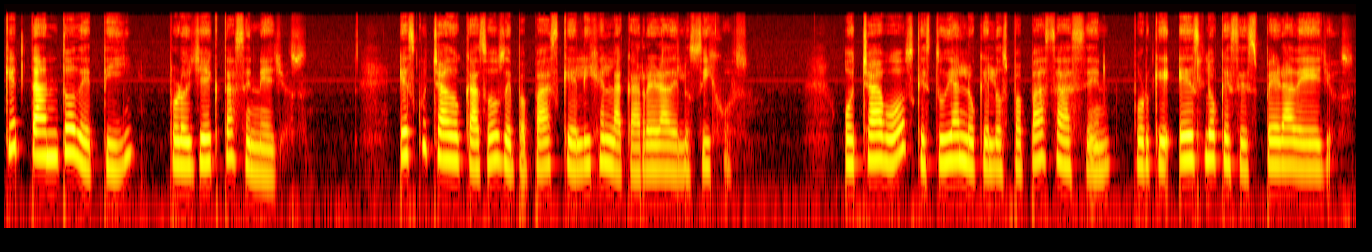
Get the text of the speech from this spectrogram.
¿Qué tanto de ti proyectas en ellos? He escuchado casos de papás que eligen la carrera de los hijos, o chavos que estudian lo que los papás hacen porque es lo que se espera de ellos.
